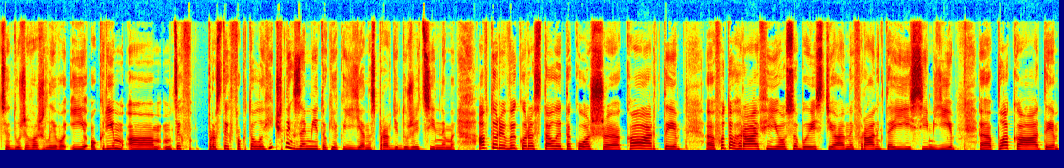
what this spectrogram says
Це дуже важливо. І окрім е, цих простих фактологічних заміток, які є насправді дуже цінними, автори використали також е, карти, е, фотографії особисті Анни Франк та її сім'ї, е, плакати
